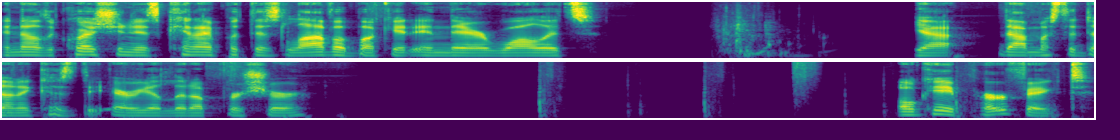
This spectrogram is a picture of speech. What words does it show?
And now the question is, can I put this lava bucket in there while it's... Yeah, that must have done it because the area lit up for sure. Okay, perfect.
